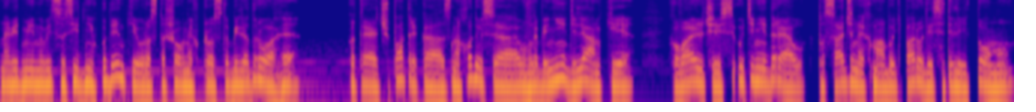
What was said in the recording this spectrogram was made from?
На відміну від сусідніх будинків, розташованих просто біля дороги, Котедж Патрика знаходився в глибині ділянки, ховаючись у тіні дерев, посаджених, мабуть, пару десятиліть тому.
